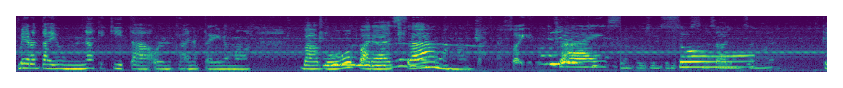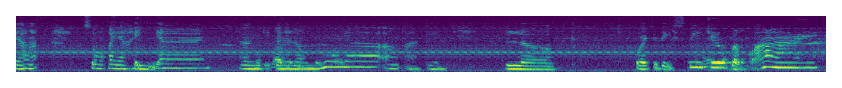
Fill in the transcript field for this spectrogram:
meron tayong nakikita or nagkahanap tayo ng mga bago para sa mga bata. So, yun guys. So, kaya nga, so, kaya hayan, nandito na lang muna ang ating love for today's video. Bye-bye!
